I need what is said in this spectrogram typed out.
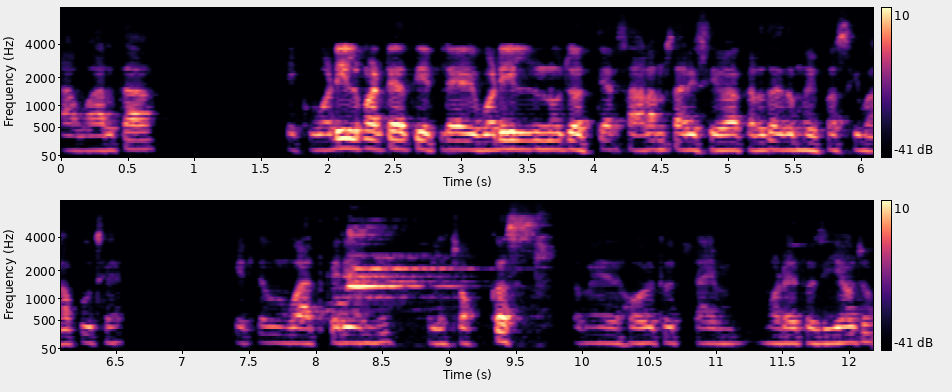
આ વાર્તા એક વડીલ માટે હતી એટલે વડીલનું જો અત્યારે સારામાં સારી સેવા કરતા હોય તો મહિપતસિંહ બાપુ છે. એટલે હું વાત કરી એમની. એટલે ચોક્કસ તમે હોય તો ટાઈમ મળે તો જઈ આવજો.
